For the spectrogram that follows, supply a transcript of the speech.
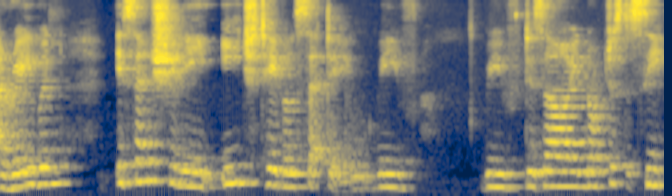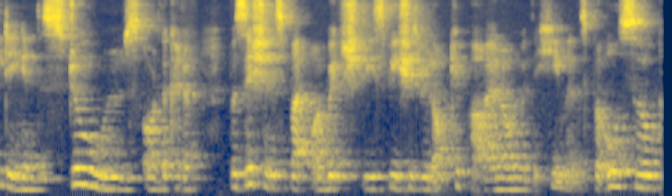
a raven. Essentially, each table setting we've we've designed not just the seating and the stools or the kind of positions but which these species will occupy along with the humans but also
